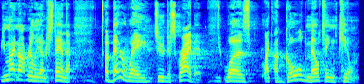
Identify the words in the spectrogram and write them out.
you might not really understand that. A better way to describe it was like a gold melting kiln.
